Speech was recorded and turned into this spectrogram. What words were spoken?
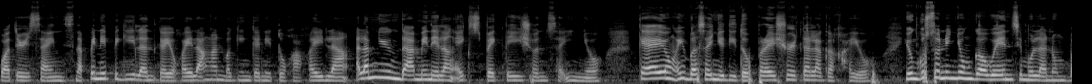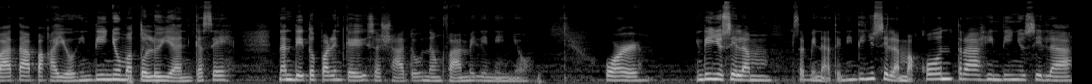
water signs, na pinipigilan kayo, kailangan maging ganito ka, kailangan, alam nyo yung dami nilang expectation sa inyo. Kaya yung iba sa inyo dito, pressure talaga kayo. Yung gusto ninyong gawin simula nung bata pa kayo, hindi nyo matuloy yan kasi nandito pa rin kayo sa shadow ng family ninyo. Or, hindi nyo sila, sabi natin, hindi nyo sila makontra, hindi nyo sila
